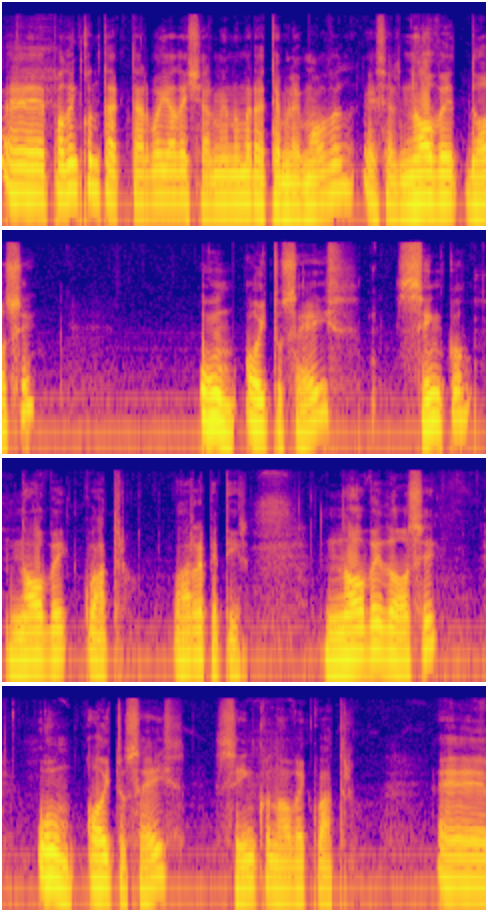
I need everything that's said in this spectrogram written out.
Eh, pueden contactar, voy a dejar mi número de telemóvil, es el 912 186 594. Voy a repetir. 912 186 594. Eh,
